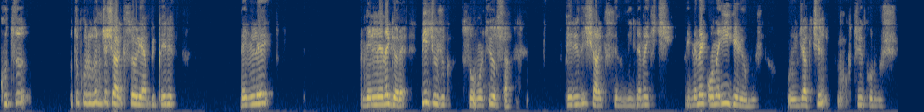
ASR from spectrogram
Kutu kutu kurulunca şarkı söyleyen bir peri denile, denilene göre bir çocuk somurtuyorsa perinin şarkısını dinlemek için dinlemek ona iyi geliyormuş. Oyuncakçı kutuyu kurmuş.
